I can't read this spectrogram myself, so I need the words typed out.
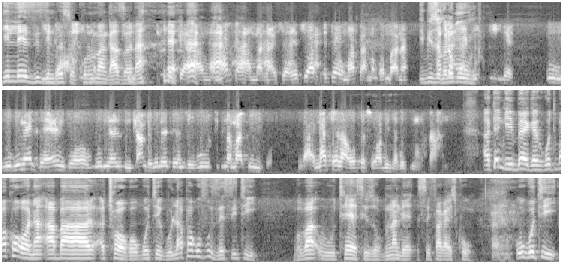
kilezi izinto Igama. esokhuluma ngazo na igama amagama naso esiwaphethe umagama ngombana Ibizo ngelomuntu. Ahlakaniphile. Ku- ku- kunezenzo kune mhlambe kunezenzo ukuthi kunamabizo Nga- nathela wophe siwabiza ukuthi magama akhe ngiyibeke ukuthi bakhona abachoko ukuthi kulapha kufuze sithi ngoba uthe sizokunande sifaka isikhu ukuthi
